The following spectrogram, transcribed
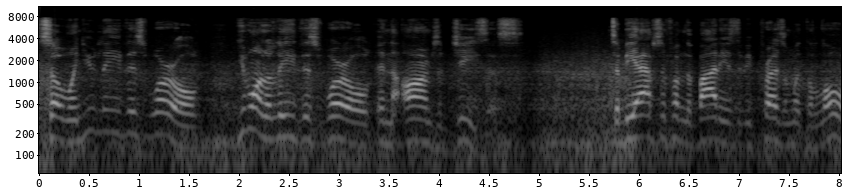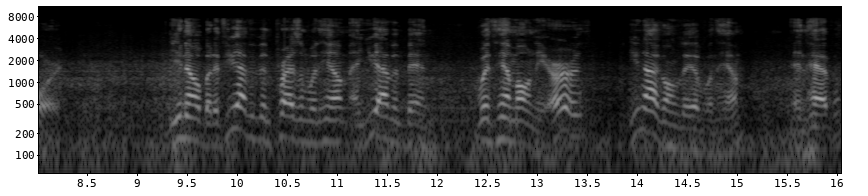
So when you leave this world, you want to leave this world in the arms of Jesus. To be absent from the body is to be present with the Lord. You know, but if you haven't been present with Him and you haven't been with Him on the earth, you're not going to live with Him in heaven.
